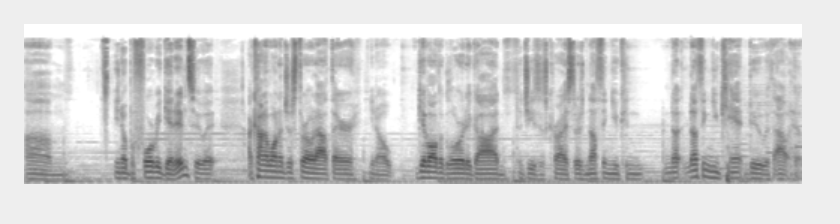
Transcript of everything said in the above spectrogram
Um, you know, before we get into it, I kind of want to just throw it out there. You know, give all the glory to God, to Jesus Christ. There's nothing you can, no, nothing you can't do without Him.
